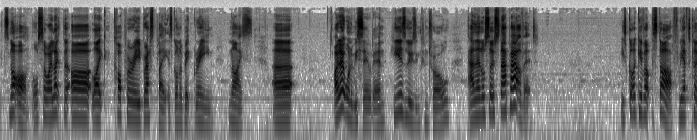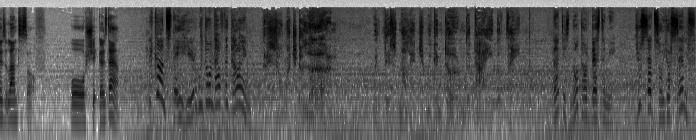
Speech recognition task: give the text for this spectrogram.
It's not on. Also, I like that our, like, coppery breastplate has gone a bit green. Nice. Uh, I don't want to be sealed in. He is losing control. And then also snap out of it. He's got to give up the staff. We have to close Atlantis off. Or shit goes down. We can't stay here. We don't have the time. There's so much to learn. That is not our destiny. You said so yourself.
